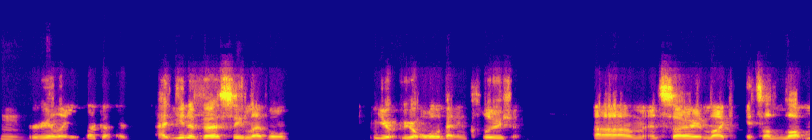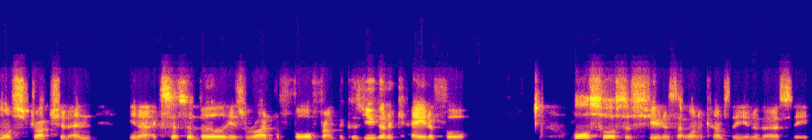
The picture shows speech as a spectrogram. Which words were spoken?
mm. really. Like a, uh, at university level, you're you're all about inclusion, um, and so like it's a lot more structured, and you know accessibility is right at the forefront because you've got to cater for all sorts of students that want to come to the university.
